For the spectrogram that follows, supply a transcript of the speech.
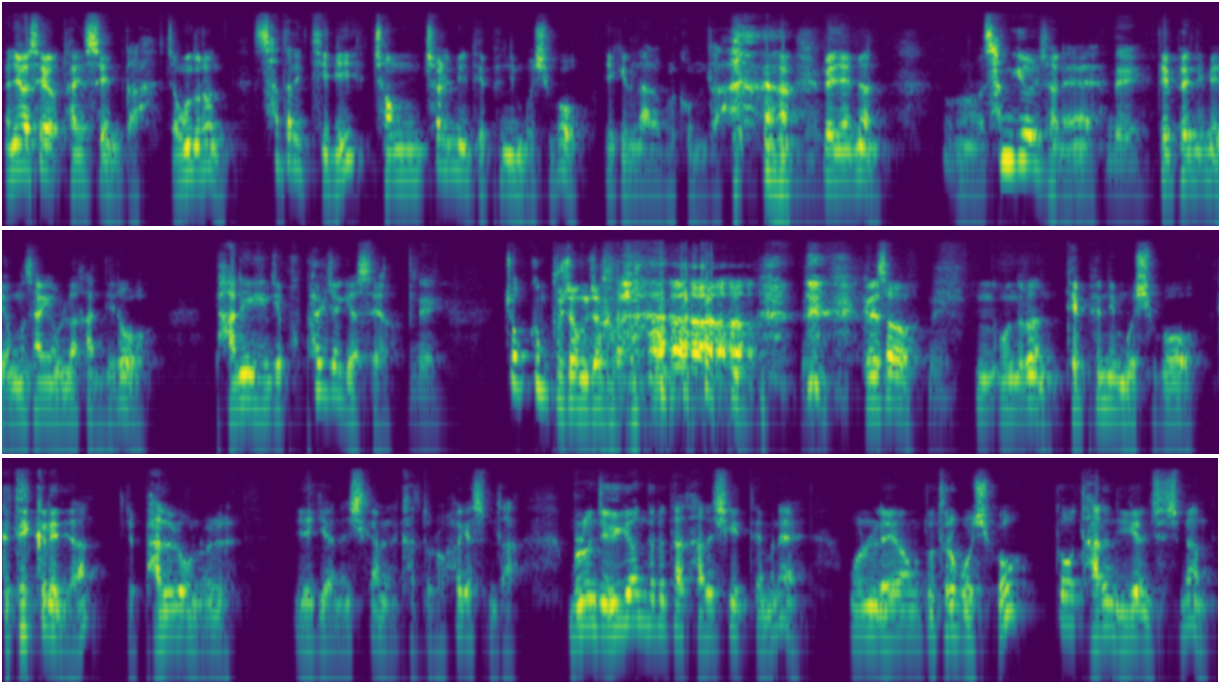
안녕하세요. 다니스입니다. 자, 오늘은 사다리 TV 정철민 대표님 모시고 얘기를 나눠볼 겁니다. 왜냐하면 어, 3개월 전에 네, 대표님의 영상이 올라간 뒤로 반응이 굉장히 폭발적이었어요. 네, 조금 부정적으로. 그래서 네. 음, 오늘은 대표님 모시고 그 댓글에 대한 이제 반론을 얘기하는 시간을 갖도록 하겠습니다. 물론 이제 의견들은 다 다르시기 때문에 오늘 내용도 들어보시고 또 다른 의견 있으시면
